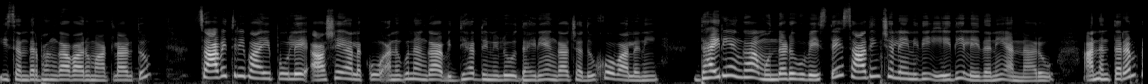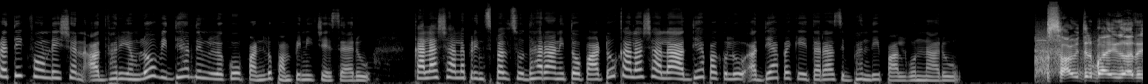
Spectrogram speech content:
ఈ సందర్భంగా వారు మాట్లాడుతూ సావిత్రిబాయి పూలే ఆశయాలకు అనుగుణంగా విద్యార్థినులు ధైర్యంగా చదువుకోవాలని ధైర్యంగా ముందడుగు వేస్తే సాధించలేనిది ఏదీ లేదని అన్నారు. అనంతరం ప్రతీక్ ఫౌండేషన్ ఆధ్వర్యంలో విద్యార్థినులకు పండ్లు పంపిణీ చేశారు. కళాశాల ప్రిన్సిపల్ సుధారాణితో పాటు కళాశాల అధ్యాపకులు అధ్యాపకేతర సిబ్బంది పాల్గొన్నారు. సావిత్రిబాయి గారి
